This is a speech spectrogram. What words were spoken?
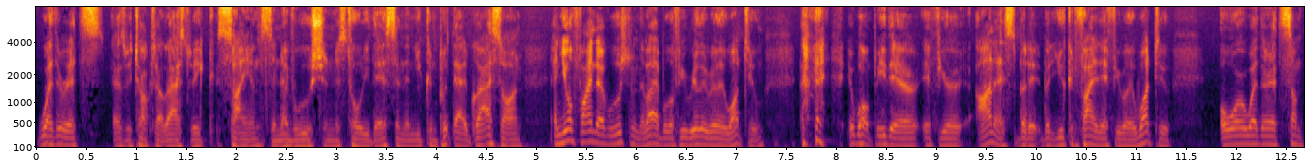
whether it's as we talked about last week science and evolution has told you this and then you can put that glass on and you'll find evolution in the bible if you really really want to. It won't be there if you're honest but it, but you can find it if you really want to. Or whether it's some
